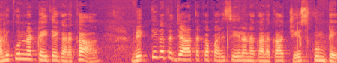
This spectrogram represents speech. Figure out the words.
అనుకున్నట్టయితే కనుక వ్యక్తిగత జాతక పరిశీలన కనుక చేసుకుంటే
